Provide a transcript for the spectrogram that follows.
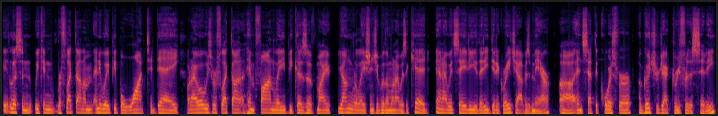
it, listen, we can reflect on him any way people want today, but I always reflect on him fondly because of my young relationship with him when I was a kid. And I would say to you that he did a great job as mayor uh, and set the course for a good trajectory for the city.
